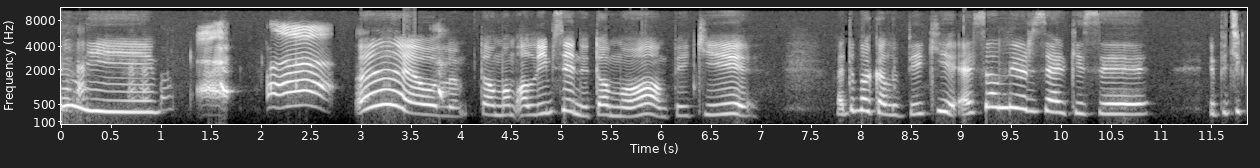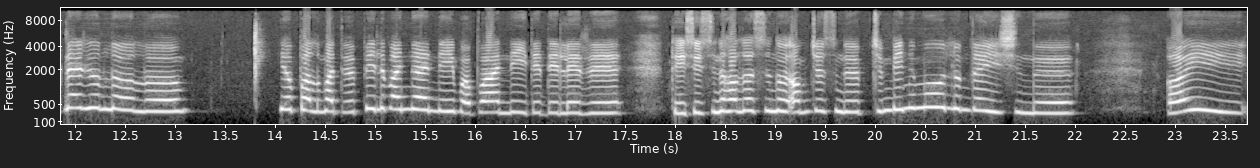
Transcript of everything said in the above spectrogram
Annem. Ee oğlum, tamam alayım seni, tamam, peki. Hadi bakalım peki, el sallıyoruz herkese. Öpücükler yolla oğlum. Yapalım hadi öpelim anneanneyi, babaanneyi, dedeleri. Teyzesini, halasını, amcasını öpçüm benim oğlum dayışını. Ay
